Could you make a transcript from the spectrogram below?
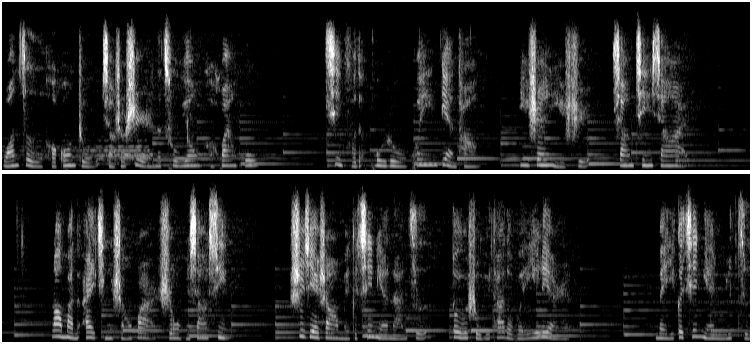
王子和公主享受世人的簇拥和欢呼，幸福地步入婚姻殿堂，一生一世。相亲相爱，浪漫的爱情神话使我们相信，世界上每个青年男子都有属于他的唯一恋人，每一个青年女子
